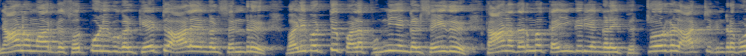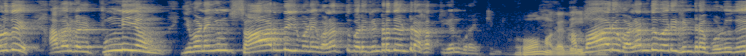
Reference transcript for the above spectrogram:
ஞான மார்க்க சொற்பொழிவுகள் கேட்டு ஆலயங்கள் சென்று வழிபட்டு பல புண்ணியங்கள் செய்து தான தர்ம கைங்கரியங்களை பெற்றோர்கள் ஆற்றுகின்ற பொழுது அவர்கள் புண்ணியம் இவனையும் சார்ந்து இவனை வளர்த்து வருகின்றது என்று அகத்தியன் அகதீஷா. அவ்வாறு வளர்ந்து வருகின்ற பொழுது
